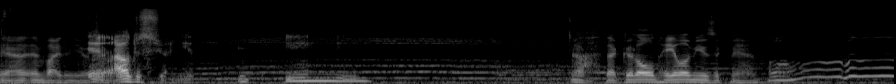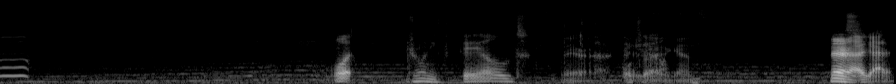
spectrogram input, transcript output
Yeah, I'm inviting you. Yeah, all right. I'll just join you. Ah, that good old Halo music, man. Oh. What? Joining failed. There. We'll There try it again. No, no, no, I got it.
